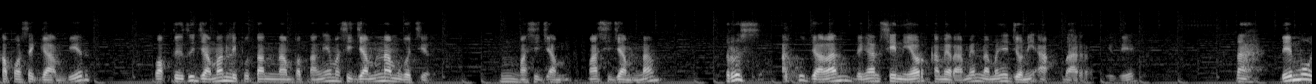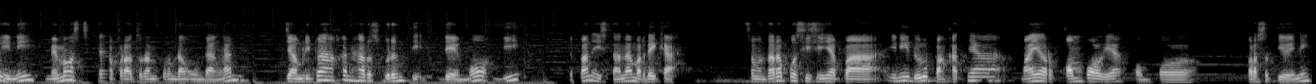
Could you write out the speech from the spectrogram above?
Kapolsek Gambir waktu itu zaman liputan 6 petangnya masih jam 6 gocir. Hmm. Masih jam masih jam 6. Terus aku jalan dengan senior kameramen namanya Joni Akbar gitu ya. Nah, demo ini memang secara peraturan perundang-undangan jam 5 akan harus berhenti demo di depan Istana Merdeka Sementara posisinya Pak ini dulu pangkatnya mayor, kompol ya, kompol Prasetyo ini.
